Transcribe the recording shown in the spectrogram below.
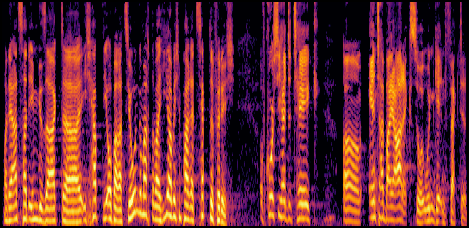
Und der Arzt hat ihm gesagt, äh, ich habe die Operation gemacht, aber hier habe ich ein paar Rezepte für dich. Of course, he had to take um, antibiotics so it wouldn't get infected.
